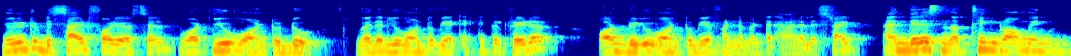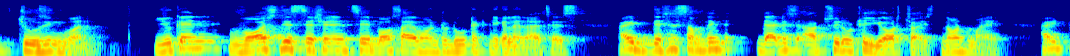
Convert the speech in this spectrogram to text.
You need to decide for yourself what you want to do, whether you want to be a technical trader or do you want to be a fundamental analyst, right? And there is nothing wrong in choosing one. You can watch this session and say, boss, I want to do technical analysis, right? This is something that is absolutely your choice, not mine right?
